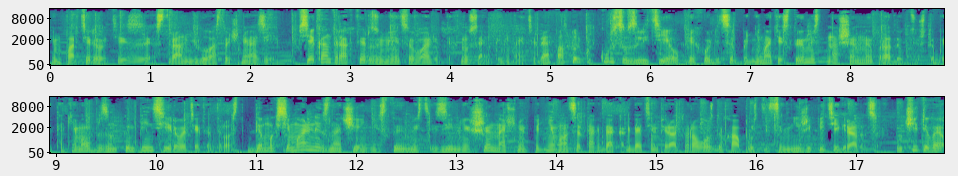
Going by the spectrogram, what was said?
импортировать из стран Юго-Восточной Азии. Все контракты, разумеется, в валютах, ну сами понимаете, да? Поскольку курс взлетел, приходится поднимать и стоимость на шинную продукцию, чтобы таким образом компенсировать этот рост. До максимальных значений стоимость зимних шин начнет подниматься тогда, когда температура воздуха опустится ниже 5 градусов. Учитывая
